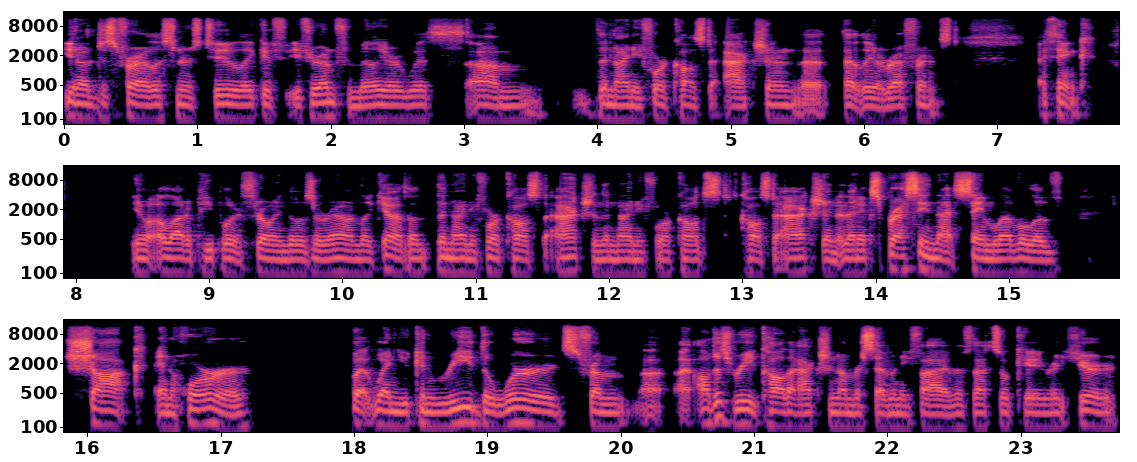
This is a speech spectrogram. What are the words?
you know, just for our listeners too, like if, if you're unfamiliar with um, the 94 calls to action that, that Leah referenced, I think you know a lot of people are throwing those around like yeah the, the 94 calls to action the 94 calls calls to action and then expressing that same level of shock and horror but when you can read the words from, uh, I'll just read call to action number 75, if that's okay, right here.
